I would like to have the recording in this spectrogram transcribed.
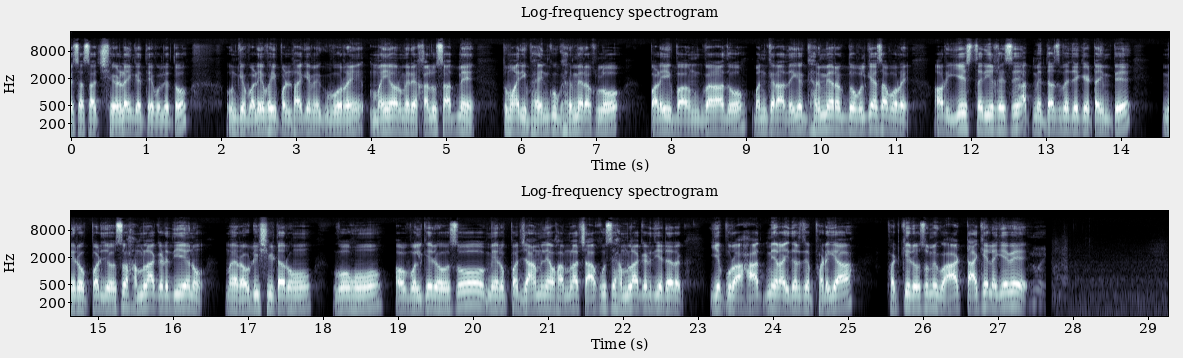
ऐसा साथ छेड़ रहे कहते बोले तो उनके बड़े भाई पलटा के को बोल रहे मैं और मेरे खालू साथ में तुम्हारी बहन को घर में रख लो, पढ़ाई बंद करा दो, बंद करा देंगे, घर में रख दो, बोल के ऐसा बोल रहे और ये इस तरीके से रात में दस बजे के टाइम पे मेरे ऊपर जो है सो हमला कर दिए नो मैं राउडी शीटर हूँ, वो हूँ, और बोल के जो है सो मेरे ऊपर जाम ले, हमला, चाकू से हमला कर दिया डायरेक्ट ये पूरा हाथ मेरा इधर से फट गया, फट के जो सो मेरे को आठ टाके लगे हुए।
